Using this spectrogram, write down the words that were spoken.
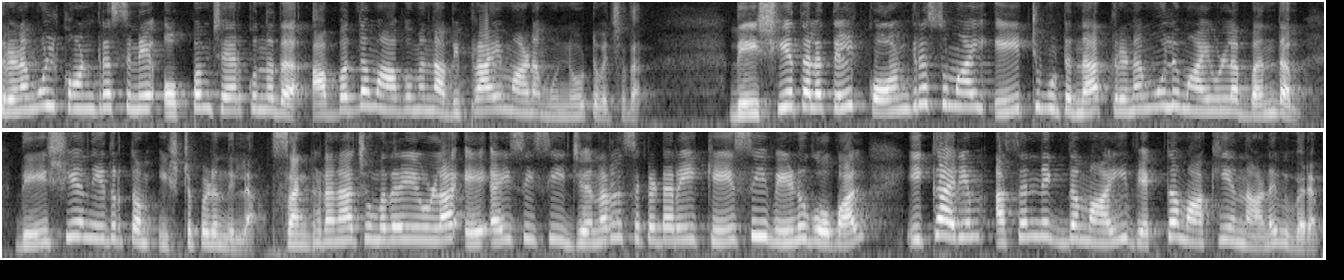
തൃണമൂൽ കോൺഗ്രസിനെ ഒപ്പം ചേർക്കുന്നത് അബദ്ധമാകുമെന്ന അഭിപ്രായമാണ് മുന്നോട്ട് വച്ചത്. ദേശീയ തലത്തിൽ കോൺഗ്രസുമായി ഏറ്റുമുട്ടുന്ന തൃണമൂലുമായുള്ള ബന്ധം ദേശീയ നേതൃത്വം ഇഷ്ടപ്പെടുന്നില്ല. സംഘടനാ ചുമതലയുള്ള A general secretary K C Venugopal ഇക്കാര്യം അസന്നിഗ്ധമായി വ്യക്തമാക്കിയെന്നാണ് വിവരം.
